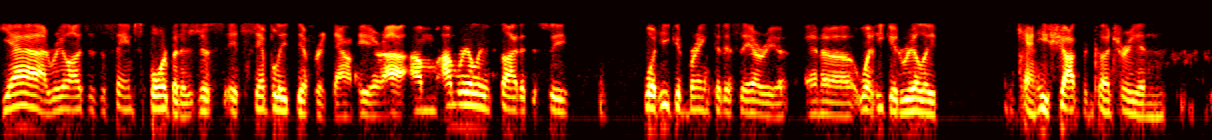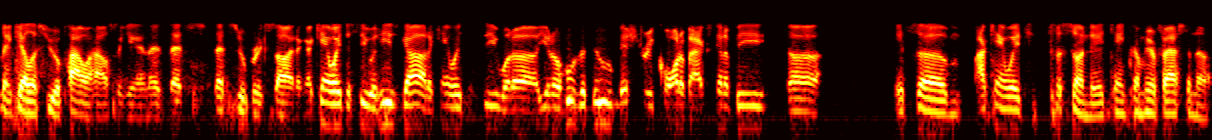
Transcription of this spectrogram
yeah, I realize it's the same sport, but it's just it's simply different down here. I, I'm I'm really excited to see what he could bring to this area and uh, what he could really can he shock the country and make LSU a powerhouse again. That, that's that's super exciting. I can't wait to see what he's got. I can't wait to see what uh you know who the new mystery quarterback's going to be. Uh, it's um I can't wait for Sunday. It can't come here fast enough.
